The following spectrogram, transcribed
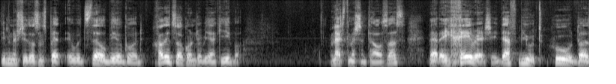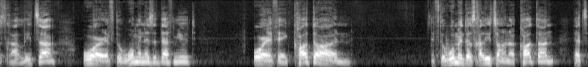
Even if she doesn't spit, it would still be a good chalitza according to Rabbi Akiva. Next mission tells us that a cheresh, a deaf mute who does chalitza, or if the woman is a deaf mute, or if a katan, if the woman does chalitza on a katan, that's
